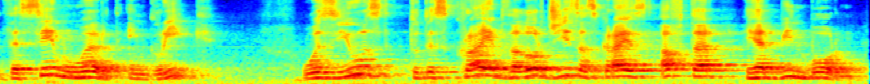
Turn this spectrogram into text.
the same word in Greek was used to describe the Lord Jesus Christ after he had been born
